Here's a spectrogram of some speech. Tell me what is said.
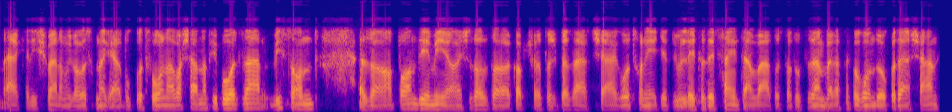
el kell ismernem, hogy valószínűleg elbukott volna a vasárnapi boltzár, viszont ez a pandémia és az azzal kapcsolatos bezártság, otthoni egyedül lét, ez egy szerintem változtatott az embereknek a gondolkodásán,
